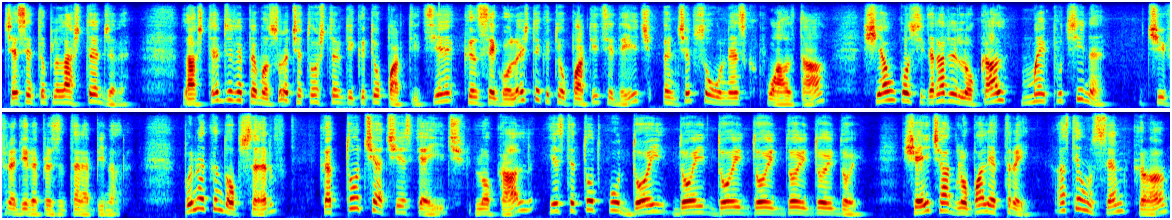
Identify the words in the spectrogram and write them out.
Ce se întâmplă la ștergere? La ștergere, pe măsură ce tot șterg de câte o partiție, când se golește câte o partiție de aici, încep să o unesc cu alta și iau în considerare local mai puține cifre din reprezentarea binară. Până când observ că tot ceea ce este aici, local, este tot cu 2, 2, 2, 2, 2, 2, 2. Și aici global e 3. Asta e un semn că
